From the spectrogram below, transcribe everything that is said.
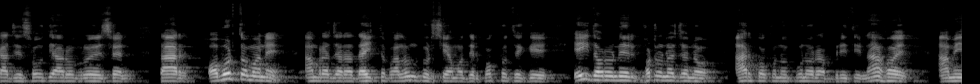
কাজে সৌদি আরব রয়েছেন। তার অবর্তমানে আমরা যারা দায়িত্ব পালন করছি আমাদের পক্ষ থেকে এই ধরনের ঘটনা যেন আর কখনো পুনরাবৃত্তি না হয়। আমি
